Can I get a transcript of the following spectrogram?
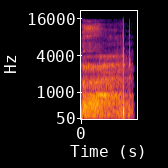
Ugh.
